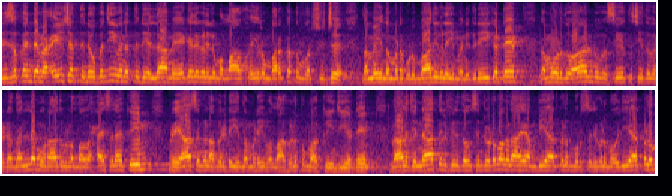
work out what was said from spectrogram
റിസഖിന്റെ മൈഷത്തിന്റെ ഉപജീവനത്തിന്റെ എല്ലാ മേഖലകളിലും അള്ളാഹു ഖൈറും ബർക്കത്തും വർഷിച്ച് നമ്മയും നമ്മുടെ കുടുംബാദികളെയും അനുഗ്രഹിക്കട്ടെ. നമ്മോട് ദുആണ്ട് വസീത്ത് ചെയ്തവരുടെ നല്ല മുറാദുകൾ അള്ളാഹു ഹാസലാക്കുകയും പ്രയാസങ്ങൾ അവരുടെയും നമ്മുടെയും അള്ളാഹു എളുപ്പമാക്കുകയും ചെയ്യട്ടെ നാളെ ജന്നാത്തുൽ ഫിർദൗസിൻ്റെ ഉടമകളായ അമ്പിയാക്കളും മുർസലുകളും മൗലിയാക്കളും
